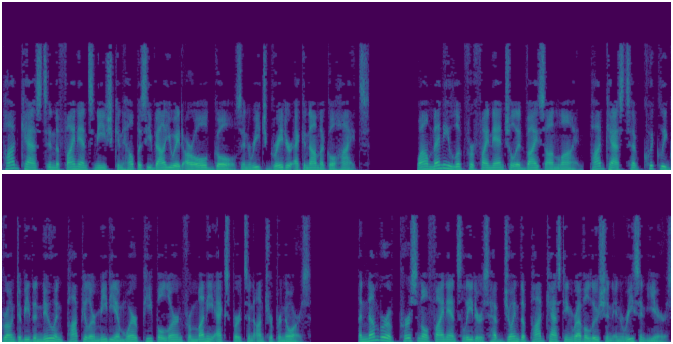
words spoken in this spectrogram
Podcasts in the finance niche can help us evaluate our old goals and reach greater economical heights. While many look for financial advice online, podcasts have quickly grown to be the new and popular medium where people learn from money experts and entrepreneurs. A number of personal finance leaders have joined the podcasting revolution in recent years,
